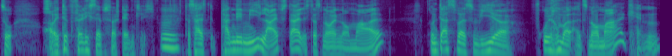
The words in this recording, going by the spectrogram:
so. Heute völlig selbstverständlich. Das heißt, Pandemie, Lifestyle ist das neue Normal. Und das, was wir früher mal als normal kennen,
